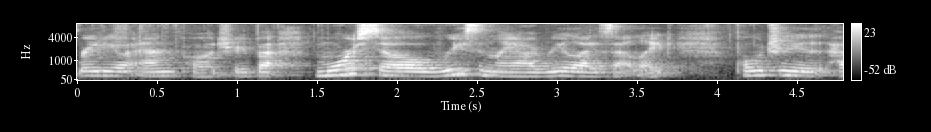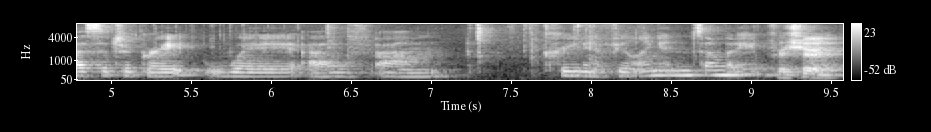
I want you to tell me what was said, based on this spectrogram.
radio and poetry, but more so recently I realized that like poetry has such a great way of um, creating a feeling in somebody For sure.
